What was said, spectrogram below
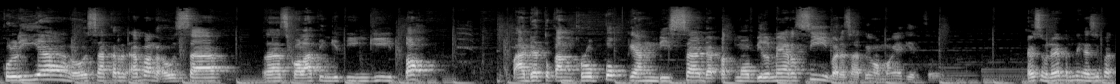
kuliah, nggak usah ker, apa nggak usah eh, sekolah tinggi tinggi. Toh ada tukang kerupuk yang bisa dapat mobil Mercy pada saat itu ngomongnya gitu. Tapi sebenarnya penting nggak sih Pak?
